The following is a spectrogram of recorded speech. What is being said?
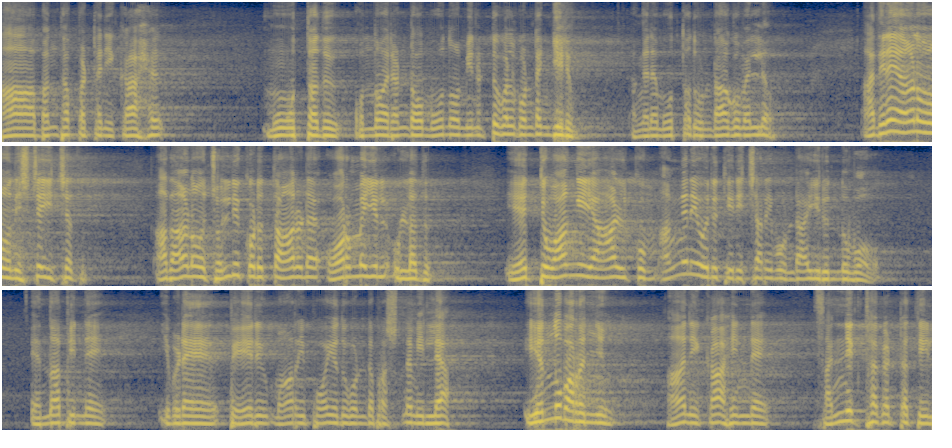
ആ ബന്ധപ്പെട്ട നിക്കാഹ് മൂത്തത് ഒന്നോ രണ്ടോ മൂന്നോ മിനിറ്റുകൾ കൊണ്ടെങ്കിലും അങ്ങനെ മൂത്തത് ഉണ്ടാകുമല്ലോ. അതിനെയാണോ നിശ്ചയിച്ചത്? അതാണോ ചൊല്ലിക്കൊടുത്ത ആളുടെ ഓർമ്മയിൽ ഉള്ളത്? ഏറ്റുവാങ്ങിയ ആൾക്കും അങ്ങനെ ഒരു തിരിച്ചറിവ് ഉണ്ടായിരുന്നുവോ? എന്നാ പിന്നെ ഇവിടെ പേര് മാറിപ്പോയതുകൊണ്ട് പ്രശ്നമില്ല എന്നു പറഞ്ഞ് ആ നിക്കാഹിന്റെ സന്നിഗ്ധ ഘട്ടത്തിൽ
